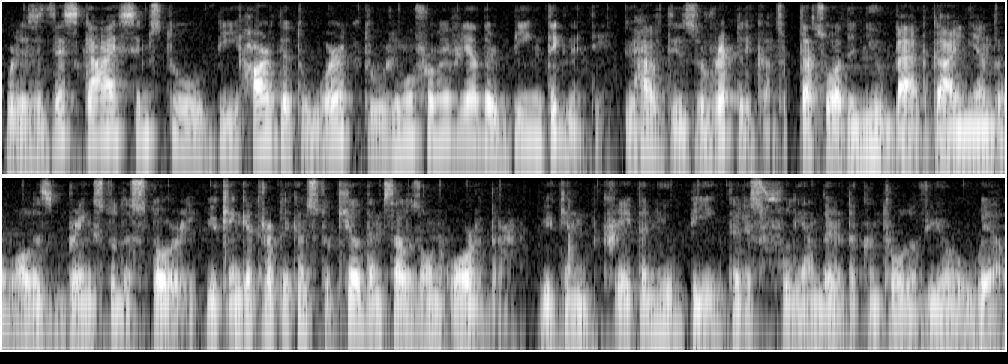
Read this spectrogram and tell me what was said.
Whereas this guy seems to be harder to work to remove from every other being dignity. You have these replicants. That's what the new bad guy Niander Wallace brings to the story. You can get replicants to kill themselves on order. You can create a new being that is fully under the control of your will.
